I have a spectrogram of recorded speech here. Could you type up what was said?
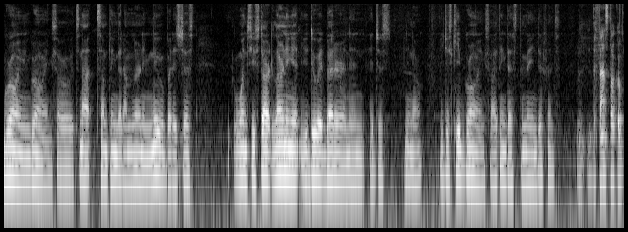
growing and growing. So it's not something that I'm learning new, but it's just once you start learning it, you do it better, and then it just you know you just keep growing. So I think that's the main difference. The fans talk of,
